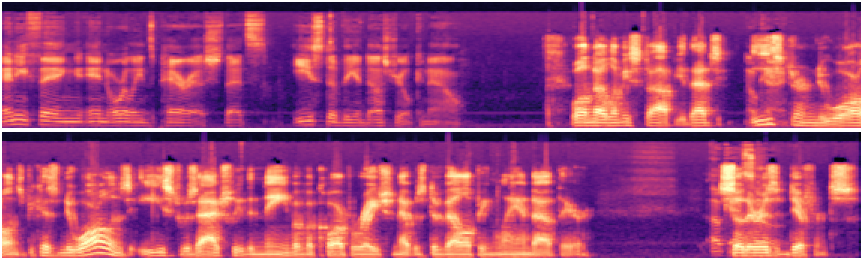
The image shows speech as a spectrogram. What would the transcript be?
anything in Orleans Parish that's east of the Industrial Canal. Well, no, let me stop you. That's Okay. Eastern New Orleans because New Orleans East was actually the name of a corporation that was developing land out there. Okay, so there is a difference.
